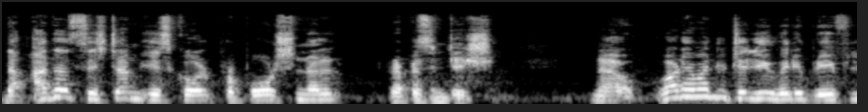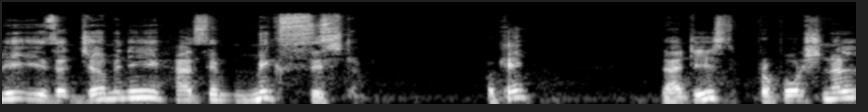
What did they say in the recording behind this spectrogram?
the other system is called proportional representation. Now, what I want to tell you very briefly is that Germany has a mixed system. Okay? That is proportional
